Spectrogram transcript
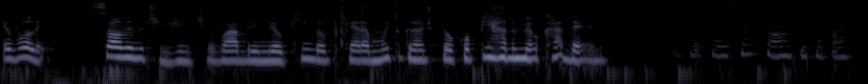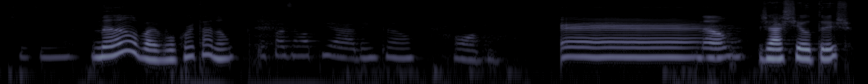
Eu vou ler. Só um minutinho, gente. Eu vou abrir meu Kindle porque era muito grande para eu copiar no meu caderno. Qualquer coisa você corta essa partezinha. Não, vai, vou cortar não. Vou fazer uma piada, então. Conta. É... Não, já achei o trecho.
